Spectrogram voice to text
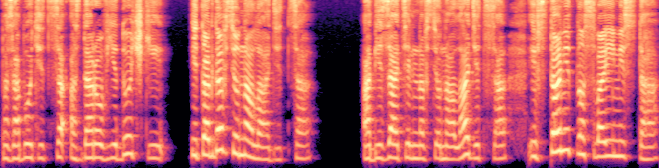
Позаботиться о здоровье дочки, и тогда все наладится. Обязательно все наладится и встанет на свои места.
